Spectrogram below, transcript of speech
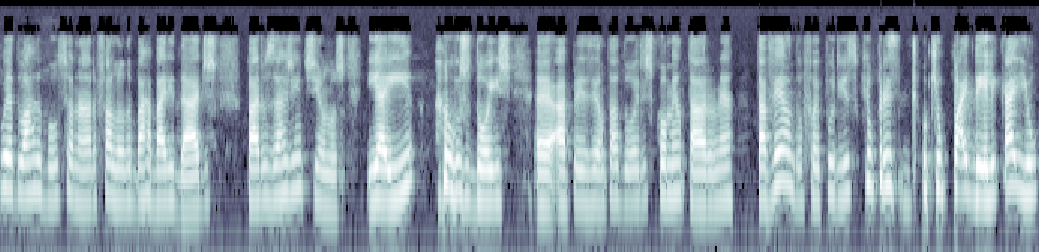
o Eduardo Bolsonaro falando barbaridades para os argentinos. E aí os dois é, apresentadores comentaram, né? Tá vendo? Foi por isso que o, que o pai dele caiu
